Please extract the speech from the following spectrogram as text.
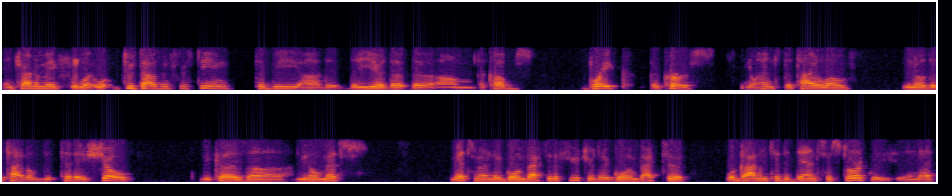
and try to make what, what 2015 to be uh, the the year the the um the Cubs break the curse. You know, hence the title of you know, the title of today's show because uh, you know, Mets Mets man, they're going back to the future. They're going back to what got them to the dance historically, and that's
